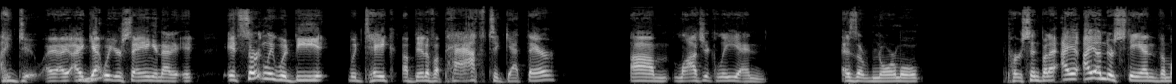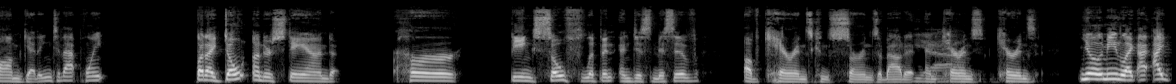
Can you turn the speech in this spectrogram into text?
I do. I, I, I get what you're saying, and that it it certainly would be would take a bit of a path to get there, um, logically and as a normal person. But I I understand the mom getting to that point, but I don't understand her being so flippant and dismissive of Karen's concerns about it and Karen's Karen's. You know what I mean? Like I, I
